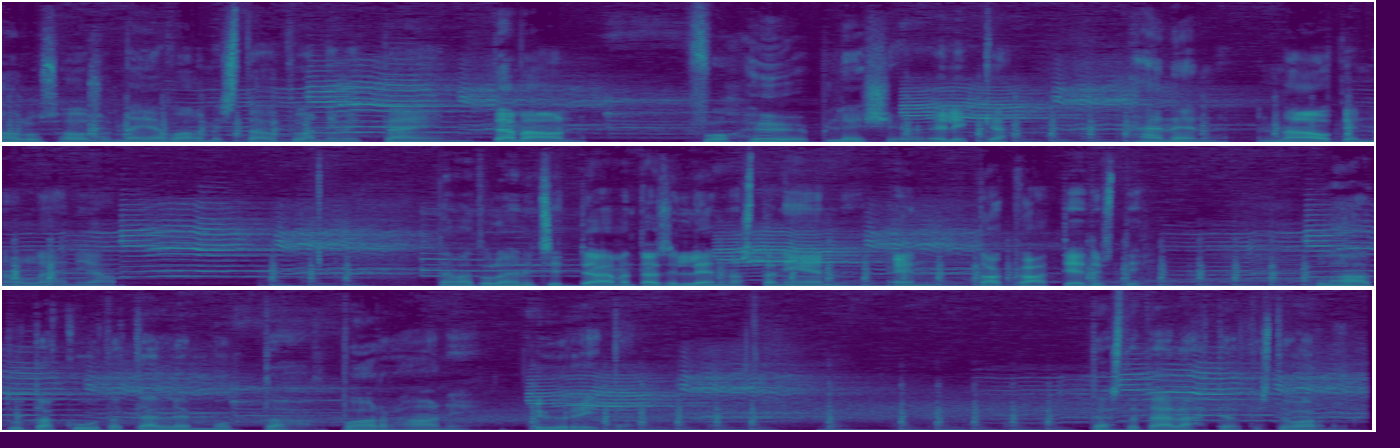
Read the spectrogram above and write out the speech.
alushousunne ja valmistautua nimittäin. Tämä on for her pleasure, eli hänen nautinnolleen ja tämä tulee nyt sitten aivan täysin lennosta, niin en, en takaa tietysti laatutakuuta tälle, mutta parhaani yritän. Tästä tää lähtee oikeasti valmiin.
